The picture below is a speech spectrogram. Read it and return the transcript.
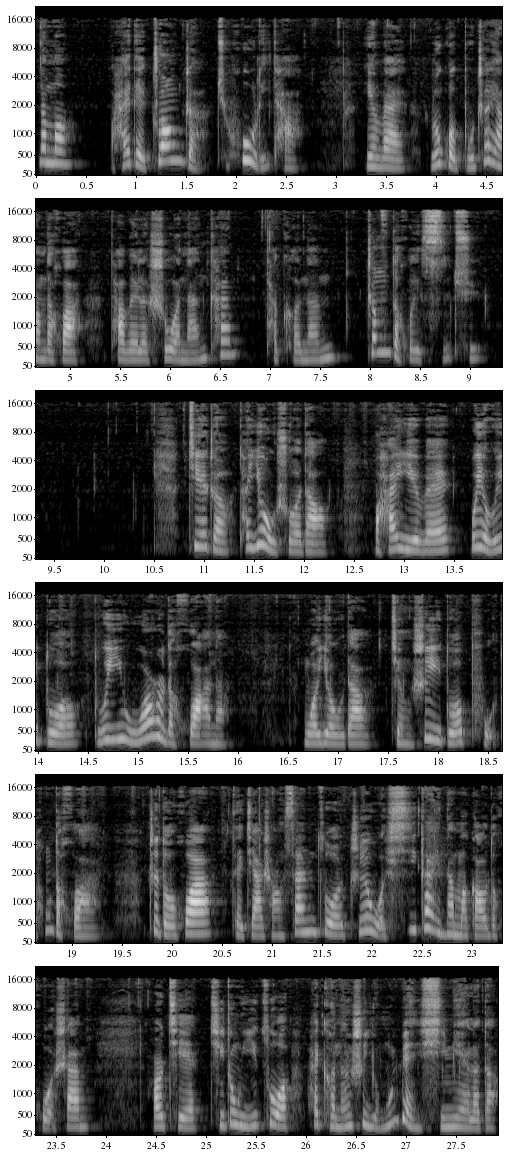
那么我还得装着去护理他，因为如果不这样的话，他为了使我难堪，他可能真的会死去。接着他又说道：“我还以为我有一朵独一无二的花呢。”我有的仅是一朵普通的花，这朵花再加上三座只有我膝盖那么高的火山，而且其中一座还可能是永远熄灭了的。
